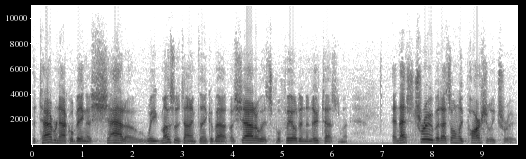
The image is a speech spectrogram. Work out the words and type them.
the tabernacle being a shadow, we most of the time think about a shadow that's fulfilled in the New Testament. And that's true, but that's only partially true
